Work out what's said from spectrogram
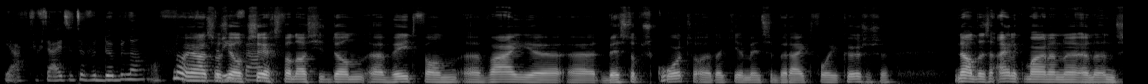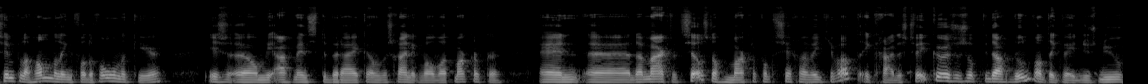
je activiteiten te verdubbelen. Of nou ja, zoals je al zegt, van als je dan uh, weet van uh, waar je uh, het best op scoort, dat je mensen bereikt voor je cursussen. Nou, dat is eigenlijk maar een, een, een simpele handeling voor de volgende keer. Is om die acht mensen te bereiken waarschijnlijk wel wat makkelijker. En dan maakt het zelfs nog makkelijk om te zeggen, weet je wat, ik ga dus twee cursussen op die dag doen, want ik weet dus nu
